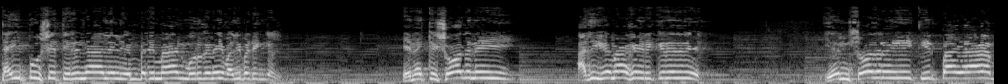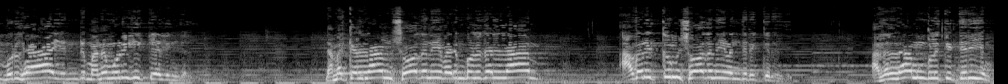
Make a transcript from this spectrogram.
தைப்பூச திருநாளில் எம்பெருமான் முருகனை வழிபடுங்கள். எனக்கு சோதனை அதிகமாக இருக்கிறது. என் சோதனையை தீர்ப்பாயா முருகா என்று மனமுருகி கேளுங்கள். நமக்கெல்லாம் சோதனை வரும் பொழுதெல்லாம் அவருக்கும் சோதனை வந்திருக்கிறது. அதெல்லாம் உங்களுக்கு தெரியும்.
